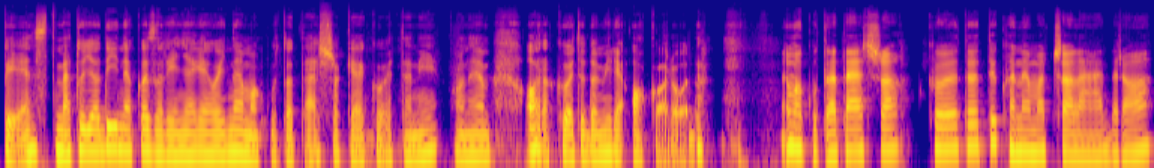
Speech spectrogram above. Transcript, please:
pénzt? Mert hogy a díjnak az a lényege, hogy nem a kutatásra kell költeni, hanem arra költöd, amire akarod nem a kutatásra költöttük, hanem a családra.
